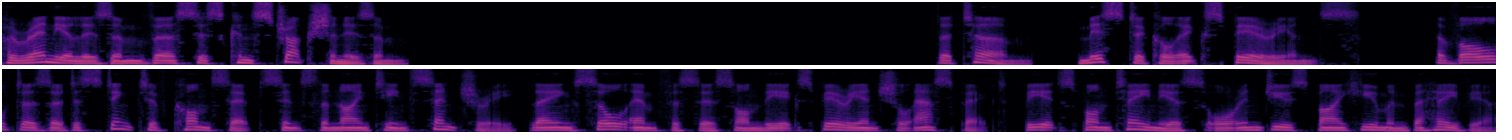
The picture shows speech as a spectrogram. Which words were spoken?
Perennialism versus constructionism The term, "'mystical experience' evolved as a distinctive concept since the 19th century, laying sole emphasis on the experiential aspect, be it spontaneous or induced by human behavior.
